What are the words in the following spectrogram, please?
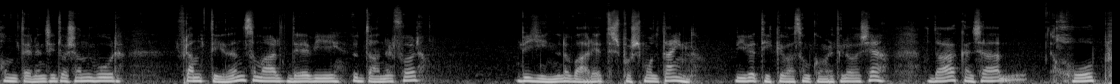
håndtere en situasjon hvor framtiden, som er det vi utdanner for, begynner å være et spørsmålstegn? Vi vet ikke hva som kommer til å skje. Og da kanskje håp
